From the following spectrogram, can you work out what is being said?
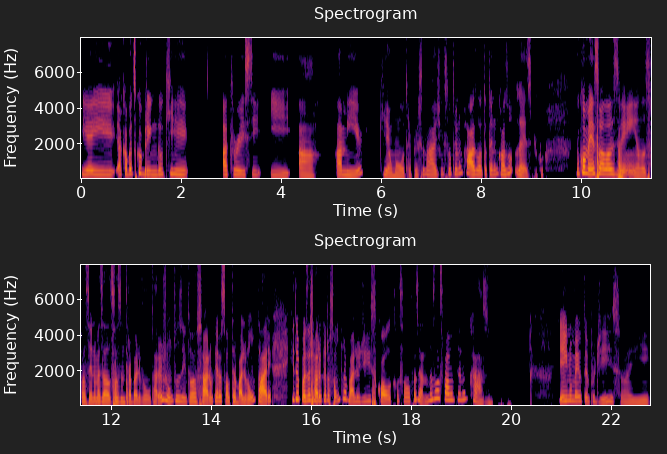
E aí acaba descobrindo que a Chrissy e a Amir, que é uma outra personagem, estão tendo um caso. Ela tá tendo um caso lésbico. No começo elas vêm, elas fazendo, mas elas fazendo trabalho voluntário juntos, então acharam que era só o trabalho voluntário, e depois acharam que era só um trabalho de escola que elas estavam fazendo, mas elas estavam tendo um caso. E aí no meio tempo disso, aí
